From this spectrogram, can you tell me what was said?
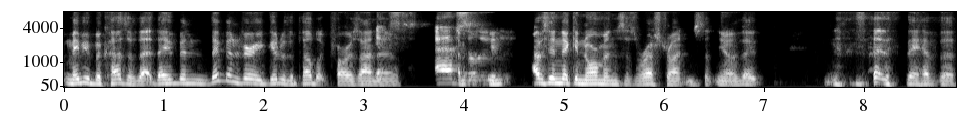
maybe because of that, they've been they've been very good with the public, far as I know. Yes, absolutely. I was in Nick and Norman's as a restaurant, and so, you know they they have the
